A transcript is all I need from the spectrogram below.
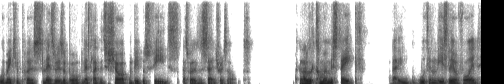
will make your posts less visible, less likely to show up on people's feeds, as well as the search results. Another common mistake that we can easily avoid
